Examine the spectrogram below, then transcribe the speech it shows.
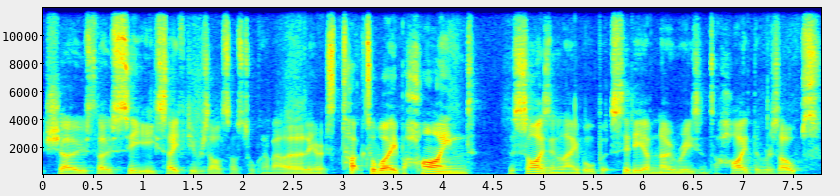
shows those CE safety results I was talking about earlier. It's tucked away behind the sizing label, but Sidi have no reason to hide the results.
